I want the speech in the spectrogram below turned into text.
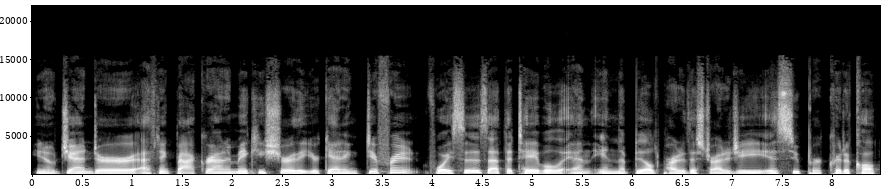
you know, gender, ethnic background, and making sure that you're getting different voices at the table and in the build part of the strategy is super critical.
